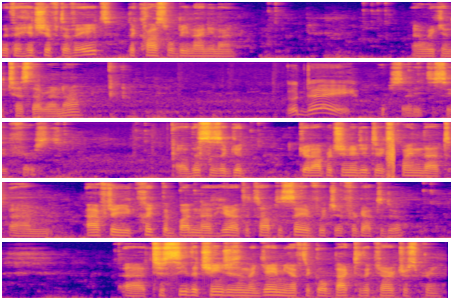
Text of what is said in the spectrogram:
With a hit shift of 8, the cost will be 99. And we can test that right now. Good day. Oops, I need to save first. Uh, this is a good good opportunity to explain that um, after you click the button at here at the top to save, which I forgot to do, uh, to see the changes in the game, you have to go back to the character screen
